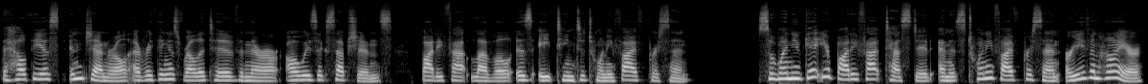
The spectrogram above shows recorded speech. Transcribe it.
the healthiest in general, everything is relative and there are always exceptions, body fat level is 18 to 25%. So when you get your body fat tested and it's 25% or even higher,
